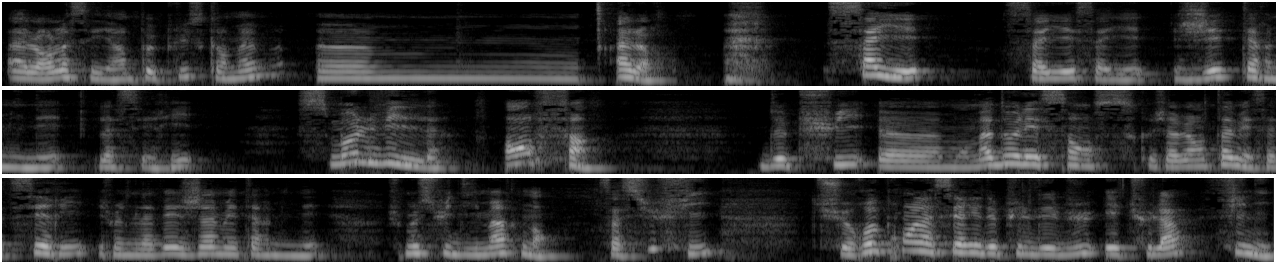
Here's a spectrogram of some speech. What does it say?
alors là, c'est un peu plus quand même. alors, ça y est, ça y est, ça y est, j'ai terminé la série Smallville, enfin depuis euh, mon adolescence que j'avais entamé cette série, je ne l'avais jamais terminée. Je me suis dit maintenant, ça suffit, tu reprends la série depuis le début et tu l'as finie.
